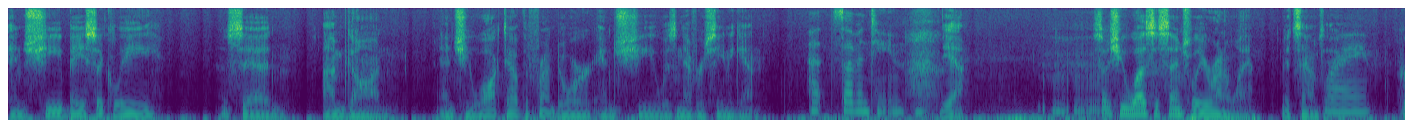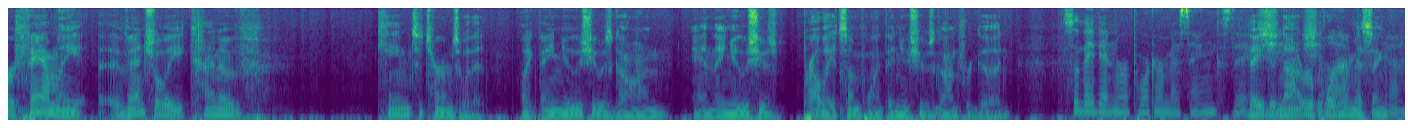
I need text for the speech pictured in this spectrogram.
And she basically said, I'm gone. And she walked out the front door and she was never seen again. At 17. yeah. Mm-mm. So she was essentially a runaway, it sounds like. Right. Her family eventually kind of came to terms with it. Like they knew she was gone and they knew she was probably at some point they knew she was gone for good. So they didn't report her missing. They, they did she, not report her missing. Yeah.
